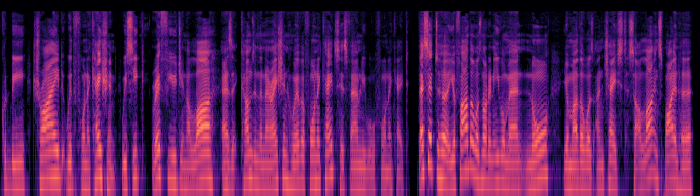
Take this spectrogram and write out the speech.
could be tried with fornication. We seek refuge in Allah, as it comes in the narration whoever fornicates, his family will fornicate. They said to her, Your father was not an evil man, nor your mother was unchaste. So Allah inspired her,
